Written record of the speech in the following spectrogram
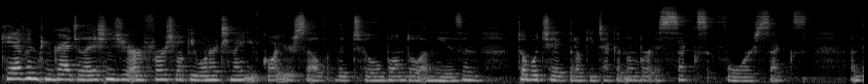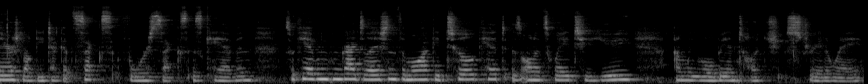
Kevin, congratulations, you're our first lucky winner tonight. You've got yourself the tool bundle, amazing. Double check the lucky ticket number is 646. And there's lucky ticket 646 is Kevin. So Kevin, congratulations, the Milwaukee Toolkit is on its way to you and we will be in touch straight away.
